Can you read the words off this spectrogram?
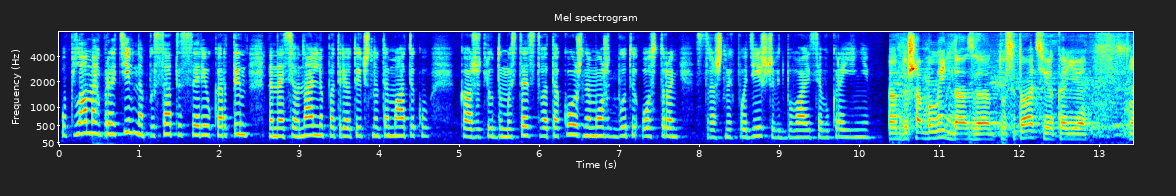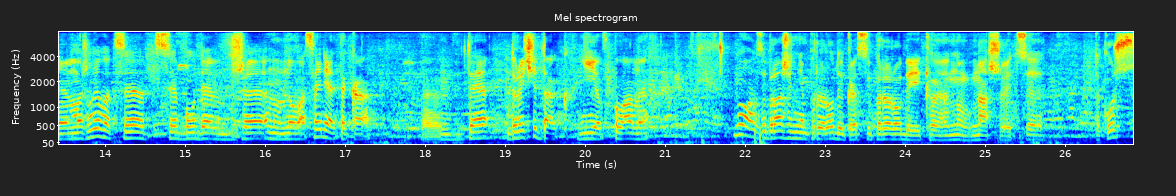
У планах братів написати серію картин на національну патріотичну тематику. Кажуть, люди мистецтва також не можуть бути осторонь страшних подій, що відбуваються в Україні. Душа болить да, за ту ситуацію, яка є. Е, Можливо, це, це буде вже ну, нова серія така, е, де, до речі, так, є в планах. Ну а зображення природи, і краси природи, яка ну нашої, це також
